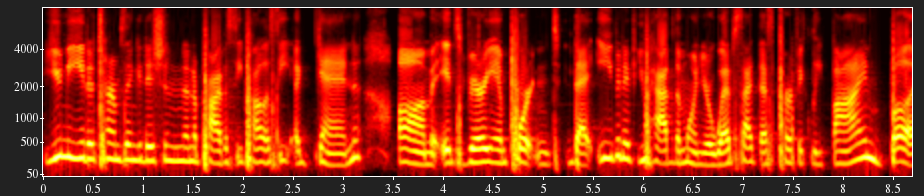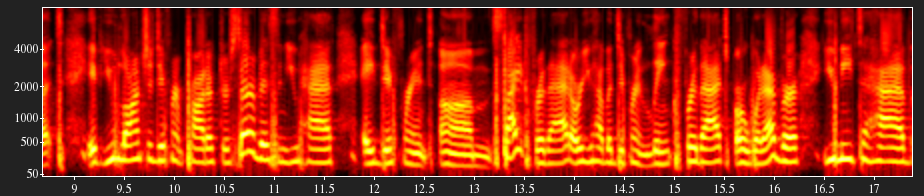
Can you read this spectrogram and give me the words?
you need a terms and conditions and a privacy policy again. Um, it's very important that even if you have them on your website that's perfectly fine. But if you launch a different product or service and you have a different um, site for that or you have a different link for that or whatever you need to have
